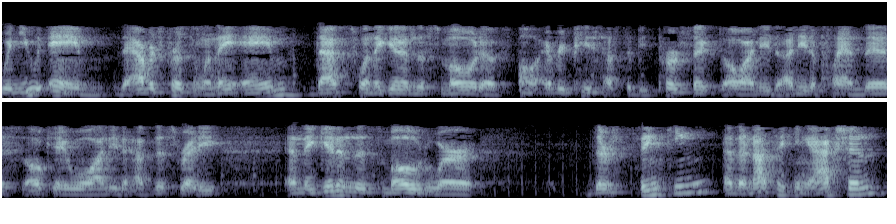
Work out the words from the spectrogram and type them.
when you aim, the average person when they aim, that's when they get in this mode of oh every piece has to be perfect. Oh I need I need to plan this. Okay, well I need to have this ready, and they get in this mode where they're thinking and they're not taking action,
